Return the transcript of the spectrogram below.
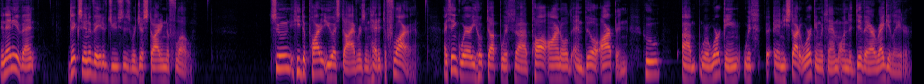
In any event, Dick's innovative juices were just starting to flow. Soon he departed U.S. Divers and headed to Florida, I think where he hooked up with uh, Paul Arnold and Bill Arpin, who um, were working with, and he started working with them on the DivAir regulator.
